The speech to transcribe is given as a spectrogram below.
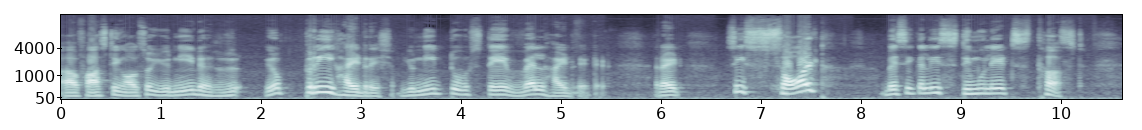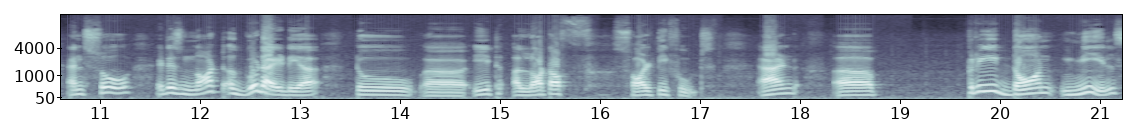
uh, fasting also you need you know pre-hydration. You need to stay well hydrated right? See salt basically stimulates thirst. And so it is not a good idea to uh, eat a lot of salty foods. And uh, pre-dawn meals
